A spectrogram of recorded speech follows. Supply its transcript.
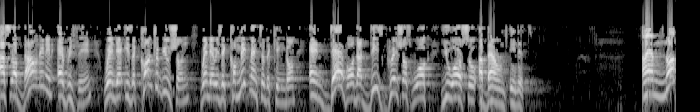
as you are bounding in everything, when there is a contribution, when there is a commitment to the kingdom, endeavor that this gracious work you also abound in it. I am not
